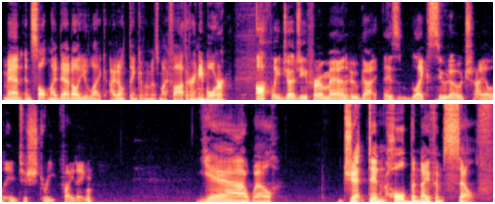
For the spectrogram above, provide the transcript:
"Man, insult my dad all you like. I don't think of him as my father anymore." Awfully judgy for a man who got his like pseudo child into street fighting. Yeah, well, Jet didn't hold the knife himself.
